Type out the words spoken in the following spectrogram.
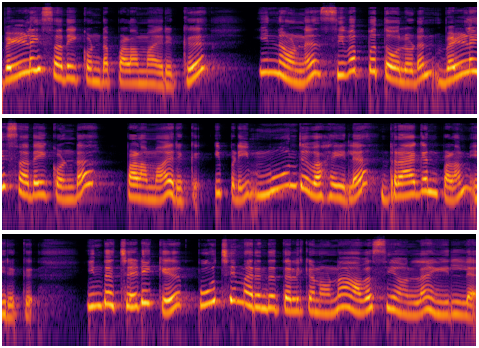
வெள்ளை சதை கொண்ட பழமாக இருக்குது இன்னொன்று சிவப்பு தோலுடன் வெள்ளை சதை கொண்ட பழமாக இருக்குது இப்படி மூன்று வகையில் டிராகன் பழம் இருக்குது இந்த செடிக்கு பூச்சி மருந்து தெளிக்கணும்னு அவசியம்லாம் இல்லை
